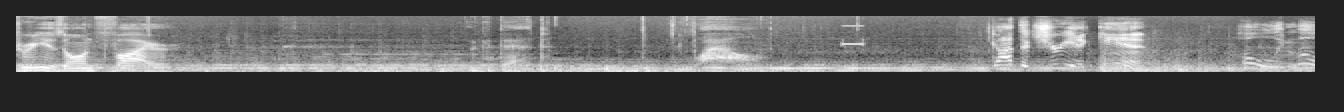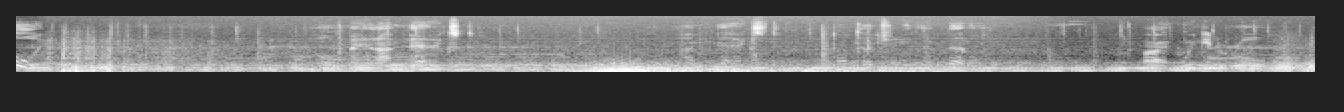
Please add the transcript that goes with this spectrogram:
Tree is on fire. Look at that. Wow. Got the tree again. Holy moly. Oh man, I'm next. I'm next. Don't touch anything metal. All right, we need to roll.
